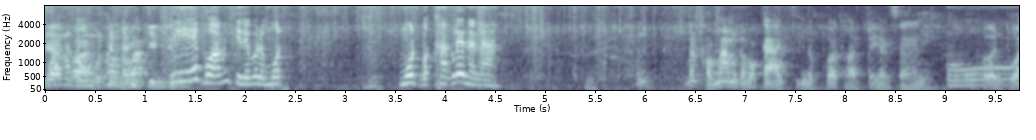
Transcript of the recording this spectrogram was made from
แล้วก็ถุงหมดจะมากินนี่พร้อมกินได้บ่ละหมดหมดบักคักเล่นน่ะนะมันเขามามันก็บ่กล้ากินดอกทั่วทอดไปทางสารนี่โอ้เพิ่นทั่ว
